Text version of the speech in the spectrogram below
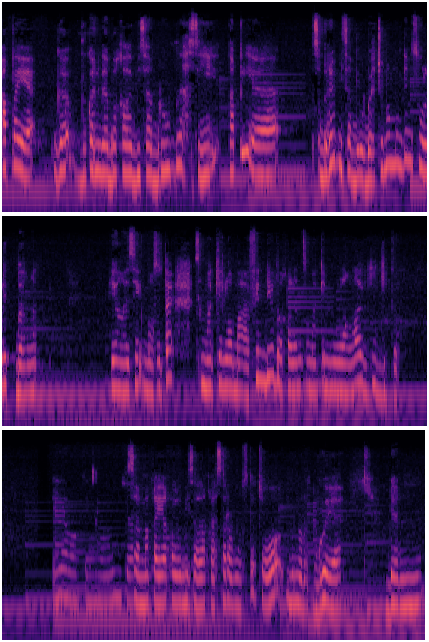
apa ya? Gak bukan gak bakal bisa berubah sih, tapi ya sebenarnya bisa berubah. Cuma mungkin sulit banget. Ya gak sih? Maksudnya semakin lo maafin dia bakalan semakin ngulang lagi gitu. Iya makin ngelunjak Sama kayak kalau misalnya kasar maksudnya cowok menurut gue ya. Dan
